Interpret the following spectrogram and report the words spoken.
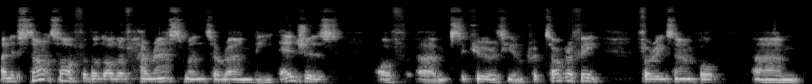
And it starts off with a lot of harassment around the edges of um, security and cryptography. For example, um,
